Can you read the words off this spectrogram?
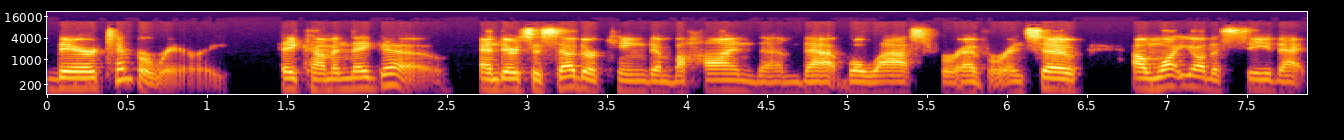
they're temporary. They come and they go. And there's this other kingdom behind them that will last forever. And so I want y'all to see that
